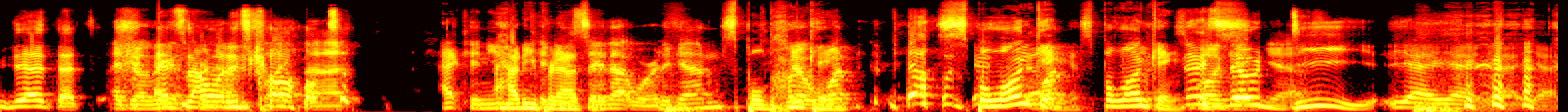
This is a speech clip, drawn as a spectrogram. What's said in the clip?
that, that's I don't That's it's not what it's pronounced like called. I- Can you how do you can pronounce say it? that word again? Spelunking. No, what no, Spelunking. no- Spelunking. There's no yeah. D. Yeah, yeah, yeah, yeah.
